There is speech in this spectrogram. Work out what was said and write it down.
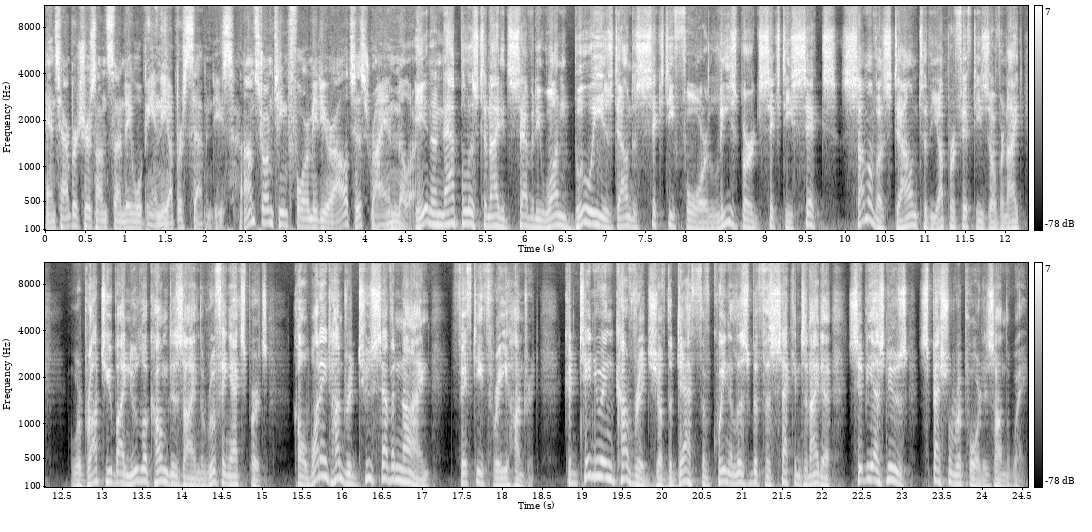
and temperatures on Sunday will be in the upper 70s. I'm Storm Team 4 meteorologist Ryan Miller. In Annapolis tonight it's 71. Bowie is down to 64. Leesburg 66. Some of us down to the upper 50s overnight. We're brought to you by New Look Home Design, the roofing experts. Call 1 800 279 5300. Continuing coverage of the death of Queen Elizabeth II tonight. A CBS News special report is on the way.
